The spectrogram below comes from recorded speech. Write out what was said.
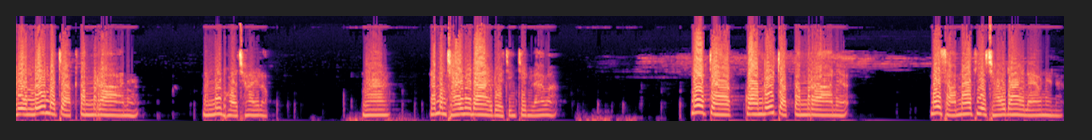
เรียนรู้มาจากตำราเนี่ย มันไม่พอใช้หรอกนะแล้วมันใช้ไม่ได้ด้วยจริง ๆ แล้วอะนอกจากความรู้จากตำราเนี่ย ไม่สามารถที่จะใช้ได้แล้วเนี่ยนะ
